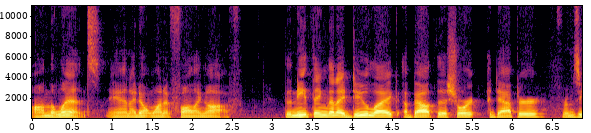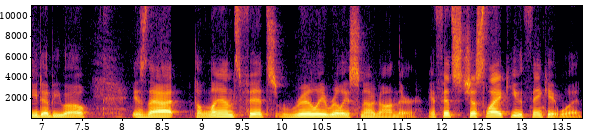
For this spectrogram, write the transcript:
on the lens and I don't want it falling off. The neat thing that I do like about the short adapter from ZWO is that the lens fits really, really snug on there. It fits just like you think it would.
